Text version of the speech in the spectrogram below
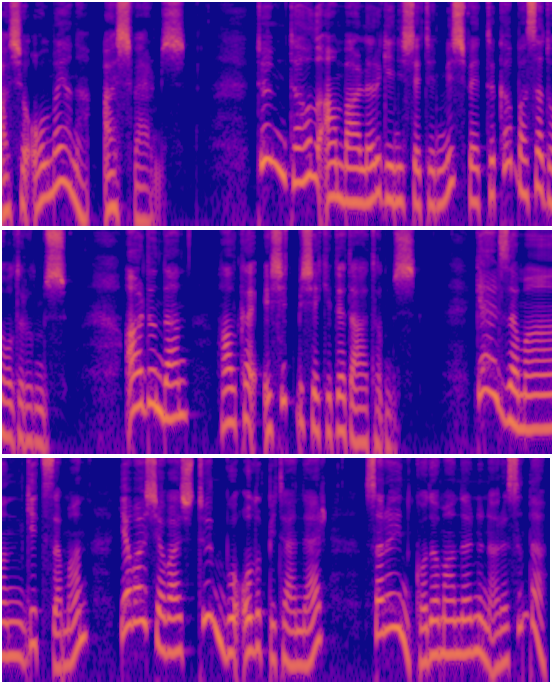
aşı olmayana aş vermiş. Tüm tahıl ambarları genişletilmiş ve tıka basa doldurulmuş. Ardından halka eşit bir şekilde dağıtılmış. Gel zaman, git zaman, yavaş yavaş tüm bu olup bitenler sarayın kodamanlarının arasında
